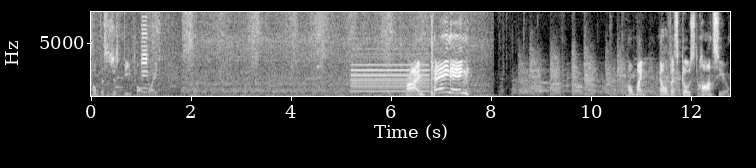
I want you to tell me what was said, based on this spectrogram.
hope this is just default white. I'm painting! I hope my Elvis ghost haunts you.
